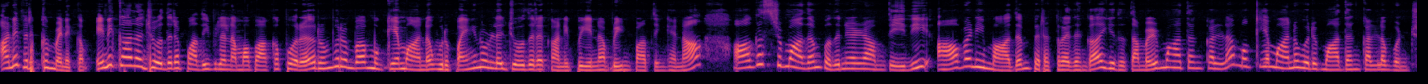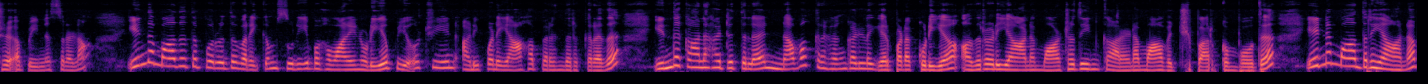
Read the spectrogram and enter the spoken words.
அனைவருக்கும் வணக்கம். இன்னைக்கான ஜோதிட பதிவில் நம்ம பார்க்க போகிற ரொம்ப ரொம்ப முக்கியமான ஒரு பயனுள்ள ஜோதிட கணிப்பு என்ன அப்படின்னு பார்த்தீங்கன்னா ஆகஸ்ட் மாதம் பதினேழாம் தேதி ஆவணி மாதம் பிறக்கிறதுங்க. இது தமிழ் மாதங்களில் முக்கியமான ஒரு மாதங்களில் ஒன்று அப்படின்னு சொல்லலாம். இந்த மாதத்தை பொறுத்த வரைக்கும் சூரிய பகவானினுடைய புயற்சியின் அடிப்படையாக பிறந்திருக்கிறது. இந்த காலகட்டத்தில் நவ கிரகங்களில் ஏற்படக்கூடிய அதிரடியான மாற்றத்தின் காரணமாக வச்சு பார்க்கும்போது என்ன மாதிரியான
